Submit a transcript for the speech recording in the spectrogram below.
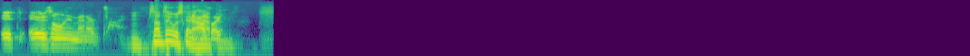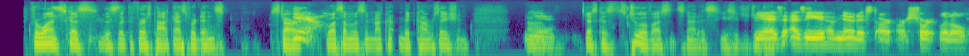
It it was only a matter of time. Mm. Something was going to Yeah, I was like- happen. For once, because this is like the first podcast where it didn't start Yeah. while someone was in mid conversation. Um, yeah. Just because it's two of us, it's not as easy to do. Yeah, as, as you have noticed, our, our short little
